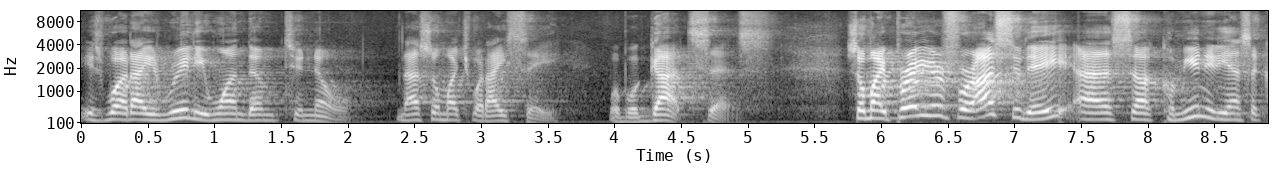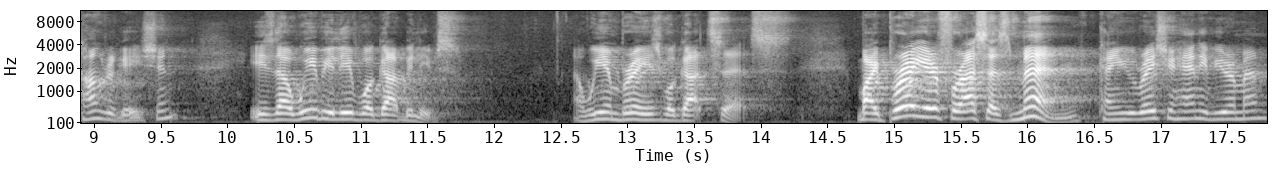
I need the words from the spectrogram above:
is what I really want them to know. Not so much what I say, but what God says. So, my prayer for us today as a community, as a congregation, is that we believe what God believes and we embrace what God says. My prayer for us as men, can you raise your hand if you're a man?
